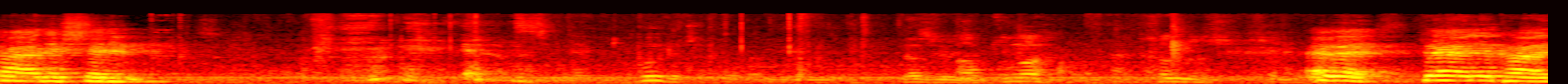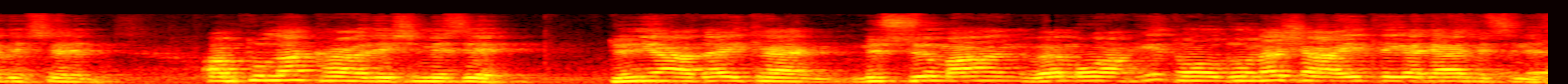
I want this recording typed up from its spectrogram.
Kardeşlerim, Abdullah Sunduz. evet değerli kardeşlerim, Abdullah kardeşimizi dünyadayken Müslüman ve muvahhid olduğuna şahitlik eder misiniz?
